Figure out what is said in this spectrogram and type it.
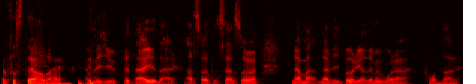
jag förstår det. Ja, men djupet är ju där. Alltså, sen så när, man, när vi började med våra poddar,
